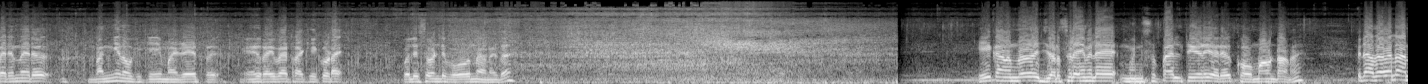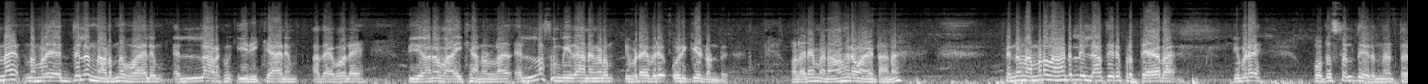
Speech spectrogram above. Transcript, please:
വരുന്നൊരു ഭംഗി നോക്കിക്കേ ഈ മഴയത്ത്. ഈ റെയിൽവേ ട്രാക്കിൽ കൂടെ പോലീസ് വണ്ടി പോകുന്നതാണ് ഇത് ഈ കാണുന്നത് ജെറുസലേമിലെ മുനിസിപ്പാലിറ്റിയുടെ ഒരു കോമ്പൗണ്ടാണ്. പിന്നെ അതേപോലെ തന്നെ നമ്മൾ എന്തിലും നടന്നു പോയാലും എല്ലാവർക്കും ഇരിക്കാനും അതേപോലെ പിയാനോ വായിക്കാനുള്ള എല്ലാ സംവിധാനങ്ങളും ഇവിടെ ഇവർ ഒരുക്കിയിട്ടുണ്ട്. വളരെ മനോഹരമായിട്ടാണ്. പിന്നെ നമ്മുടെ നാട്ടിലില്ലാത്ത ഒരു പ്രത്യേകത ഇവിടെ പൊതുസ്ഥലത്ത് ഇരുന്നിട്ട്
